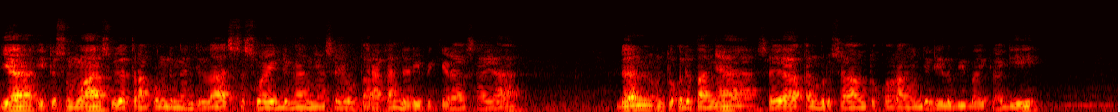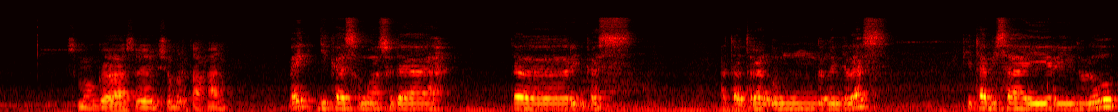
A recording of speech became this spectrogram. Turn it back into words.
Ya, itu semua sudah terangkum dengan jelas sesuai dengan yang saya utarakan dari pikiran saya. Dan untuk ke depannya, saya akan berusaha untuk orang yang jadi lebih baik lagi. Semoga saya bisa bertahan. Baik, jika semua sudah teringkas atau terangkum dengan jelas, kita bisa akhiri dulu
